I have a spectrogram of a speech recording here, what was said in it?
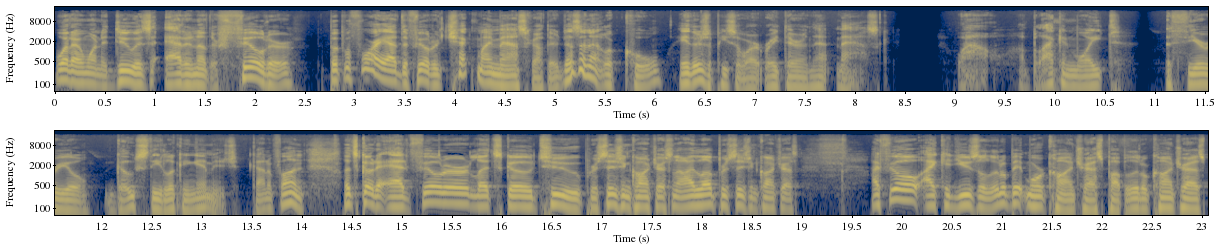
What I want to do is add another filter But before I add the filter, check my mask out there. Doesn't that look cool? Hey, there's a piece of art right there in that mask. Wow, a black and white, ethereal, ghosty looking image. Kind of fun. Let's go to add filter. Let's go to precision contrast. Now, I love precision contrast. I feel I could use a little bit more contrast, pop a little contrast.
